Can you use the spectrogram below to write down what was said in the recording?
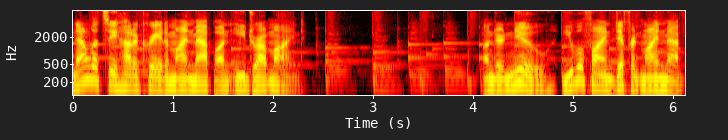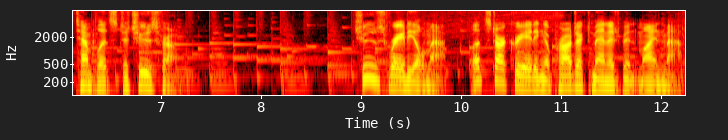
Now let's see how to create a mind map on EdrawMind. Under New, you will find different mind map templates to choose from. Choose Radial Map. Let's start creating a project management mind map.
